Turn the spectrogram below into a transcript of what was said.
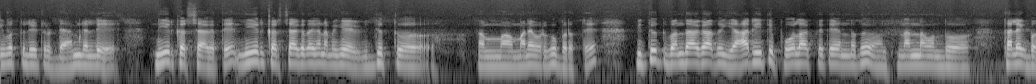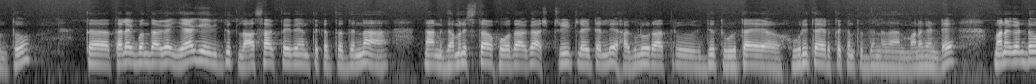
ಐವತ್ತು ಲೀಟ್ರ್ ಡ್ಯಾಮ್ನಲ್ಲಿ ನೀರು ಖರ್ಚಾಗುತ್ತೆ. ನೀರು ಖರ್ಚಾಗಿದಾಗ ನಮಗೆ ವಿದ್ಯುತ್ ನಮ್ಮ ಮನೆವರೆಗೂ ಬರುತ್ತೆ. ವಿದ್ಯುತ್ ಬಂದಾಗ ಅದು ಯಾವ ರೀತಿ ಪೋಲಾಗ್ತೈತೆ ಅನ್ನೋದು ನನ್ನ ಒಂದು ತಲೆಗೆ ಬಂತು. ತ, ತಲೆಗೆ ಬಂದಾಗ ಹೇಗೆ ವಿದ್ಯುತ್ ಲಾಸ್ ಆಗ್ತಾಯಿದೆ ಅಂತಕ್ಕಂಥದ್ದನ್ನು ನಾನು ಗಮನಿಸ್ತಾ ಹೋದಾಗ ಸ್ಟ್ರೀಟ್ ಲೈಟಲ್ಲಿ ಹಗಲು ರಾತ್ರಿ ವಿದ್ಯುತ್ ಉಳಿತಾಯ ಉರಿತಾ ಇರತಕ್ಕಂಥದ್ದನ್ನು ನಾನು ಮನಗಂಡೆ. ಮನಗಂಡು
